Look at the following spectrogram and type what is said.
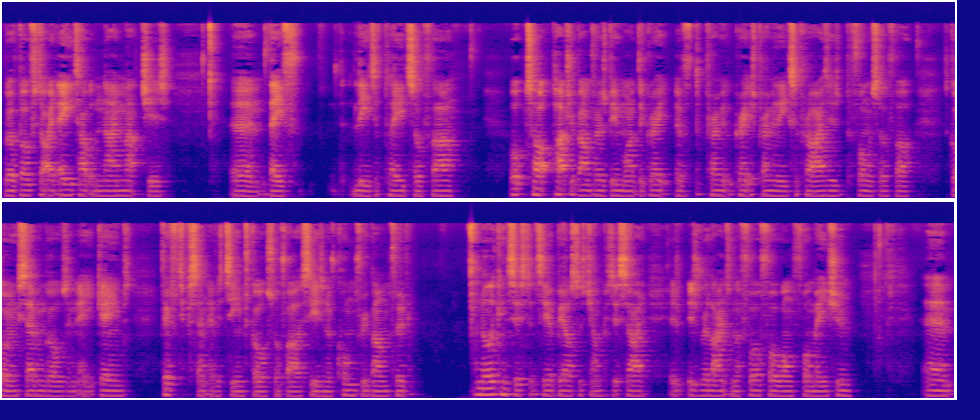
who have both started eight out of the nine matches um, they've Leeds have played so far. Up top, Patrick Bamford has been one of the great of the Premier, greatest Premier League surprises performance so far, scoring seven goals in eight games. Fifty percent of his team's goals so far this season have come through Bamford, Another consistency of Bielsa's Championship side is, is reliant on the 4 4 1 formation. Um,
